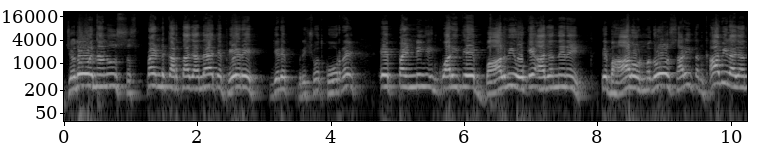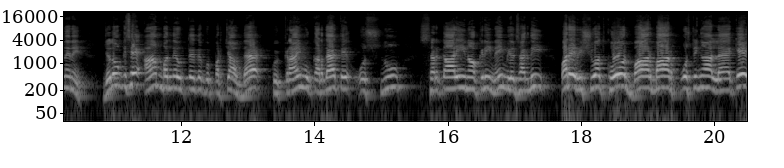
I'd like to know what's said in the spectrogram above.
ਜਦੋਂ ਇਹਨਾਂ ਨੂੰ ਸਸਪੈਂਡ ਕਰਤਾ ਜਾਂਦਾ ਹੈ ਤੇ ਫਿਰ ਇਹ ਜਿਹੜੇ ਰਿਸ਼ਵਤਖੋਰ ਨੇ, ਇਹ ਪੈਂਡਿੰਗ ਇਨਕੁਆਰੀ ਤੇ ਬਹਾਲ ਵੀ ਹੋ ਕੇ ਆ ਜਾਂਦੇ ਨੇ ਤੇ ਬਹਾਲ ਹੋਣ ਮਗਰੋਂ ਸਾਰੀ ਤਨਖਾਹ ਵੀ ਲੈ ਜਾਂਦੇ ਨੇ। ਜਦੋਂ ਕਿਸੇ ਆਮ ਬੰਦੇ ਉੱਤੇ ਤੇ ਕੋਈ ਪਰਚਾ ਹੁੰਦਾ ਹੈ, ਕੋਈ ਕ੍ਰਾਈਮ ਉਹ ਕਰਦਾ ਹੈ ਤੇ ਉਸ ਨੂੰ ਸਰਕਾਰੀ ਨੌਕਰੀ ਨਹੀਂ ਮਿਲ ਸਕਦੀ, ਪਰ ਇਹ ਰਿਸ਼ਵਤਖੋਰ ਬਾਰ-ਬਾਰ ਪੋਸਟਿੰਗਾਂ ਲੈ ਕੇ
